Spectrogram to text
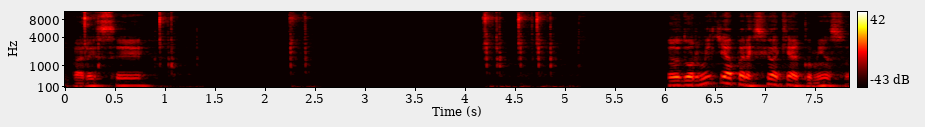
Parece... Lo de dormir ya apareció aquí al comienzo.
